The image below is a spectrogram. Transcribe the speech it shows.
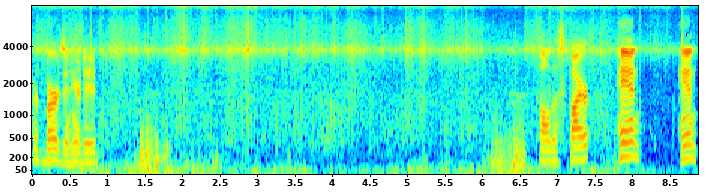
There's birds in here, dude. All this fire. Hand. Hand.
